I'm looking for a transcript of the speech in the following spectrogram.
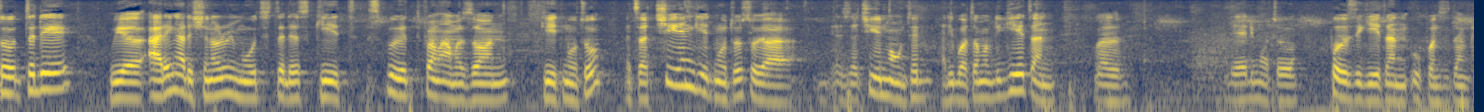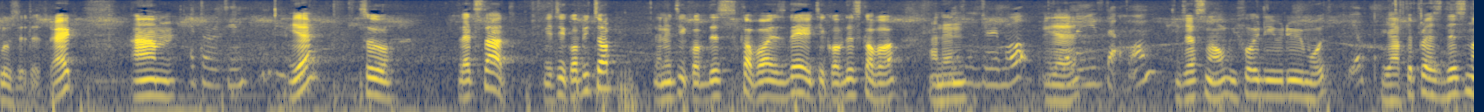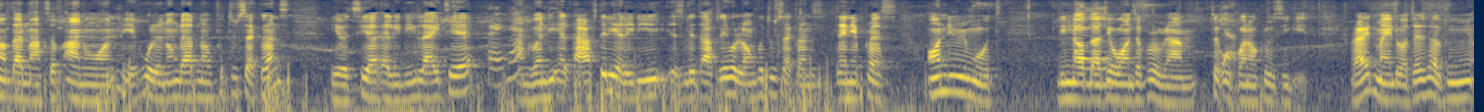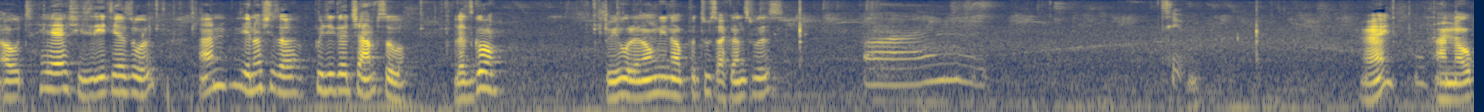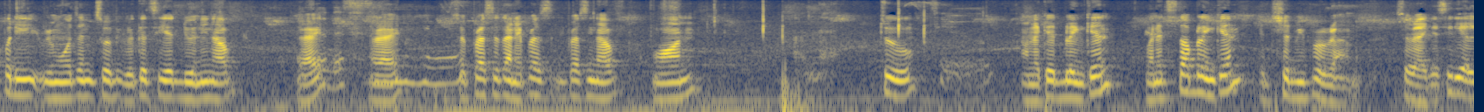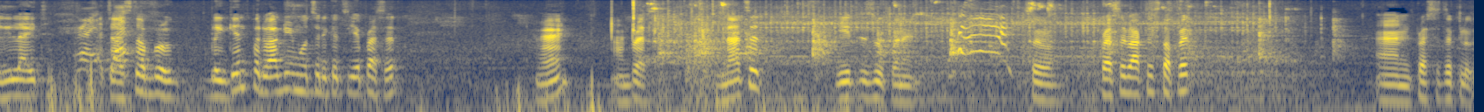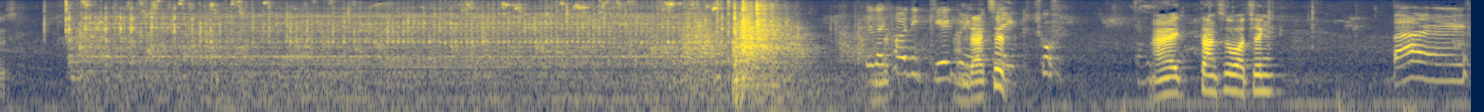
So today we are adding additional remotes to this gate spurt from Amazon gate motor. It's a chain gate motor, so uh, it's a chain mounted at the bottom of the gate and well there the motor pulls the gate and opens it and closes it, right? Um, It's a routine. yeah, so let's start. You take off the top, then you take off this cover, is there, you take off this cover, and This then is the remote. Yeah. I'm gonna use that one. just now, before you do the remote, Yep. you have to press this knob that marks up and one. You're holding on that knob for two seconds. You would see a LED light here. Right here. And when the after the LED is lit, after you hold on for two seconds, then you press on the remote the knob that And you- want to program to Yeah. open or close the gate. Right? My daughter is helping me out here. She's eight years old. And you know she's a pretty good champ, so let's go. So we're holding on the knob for two seconds first. One, two. Right? Mm-hmm. And now put the remote in so people can see it doing the knob. Right? So Right. here, So press it and you press you press the knob. One, two, two. and like it blinking. When it stop blinking, it should be programmed. So right, you see the LED light. Right. It has stopped blinking. Put back the remote so they can see you press it. Right? And press. And that's it. Gate is opening. So press it back to stop it. And press it to close. Like how the cake And that's it. Alright, thanks for watching. Bye.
